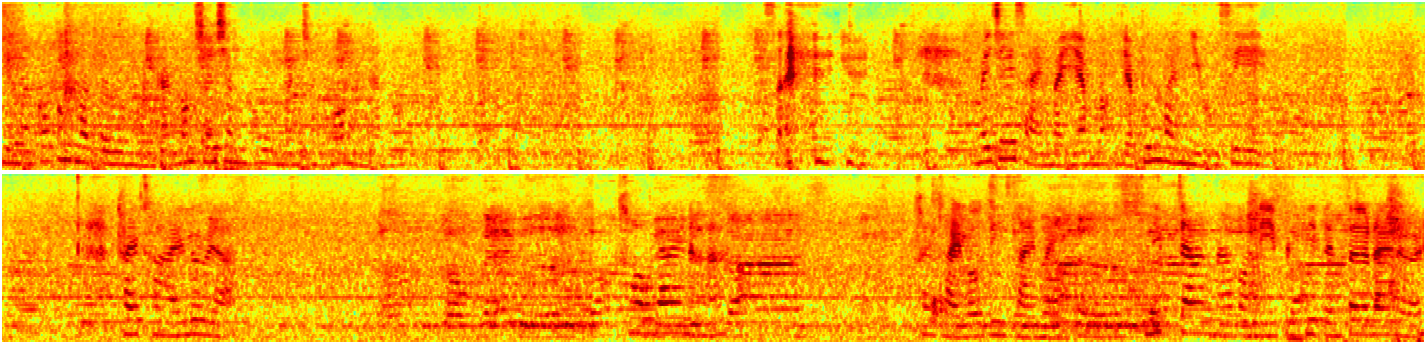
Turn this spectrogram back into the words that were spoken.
ริงๆมันก็ต้องมาเติมเหมือนกันต้องใช้แชมพูมันเฉพาะเหมือนกันเนาะใส่ไม่ใช่สายไหมยำอย่าเพิ่งมาหิวสิคล้ายๆเลยอะเข้าได้นะใครขายโรตีสายไหมรีบจ้างนะตอนนี้เป็นพรีเซนเตอร์ได้เลย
